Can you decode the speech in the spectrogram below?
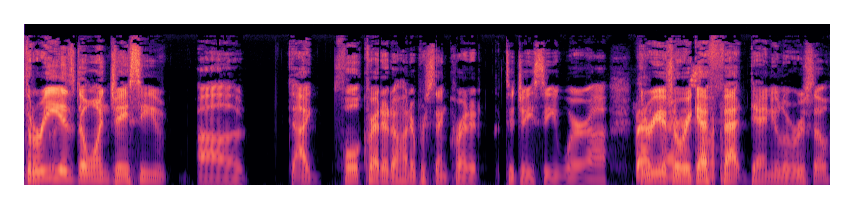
three is the one JC. Uh, I full credit, 100 percent credit to JC. Where uh, three is where we get Fat Daniel LaRusso.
